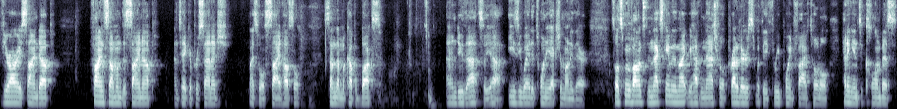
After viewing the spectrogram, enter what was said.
If you're already signed up, find someone to sign up and take a percentage. Nice little side hustle. Send them a couple bucks and do that. So yeah, easy way to 20 extra money there. So let's move on to the next game of the night. We have the Nashville Predators with a 3.5 total heading into Columbus.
